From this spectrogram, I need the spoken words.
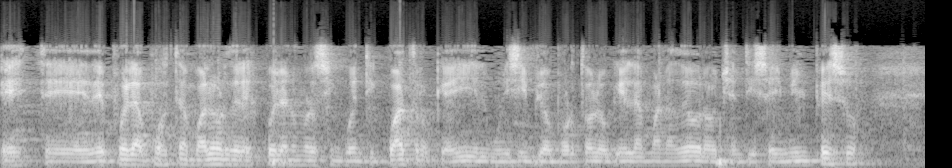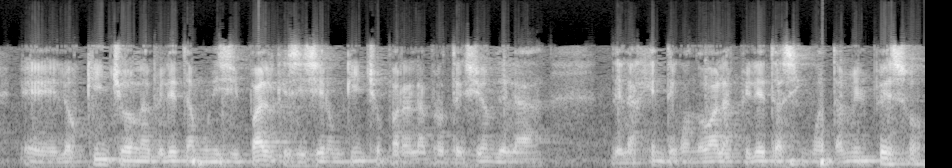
Este, después la puesta en valor de la escuela número 54, que ahí el municipio aportó lo que es la mano de obra, 86.000 pesos. Eh, los quinchos en la pileta municipal, que se hicieron quinchos para la protección de la, de la gente cuando va a las piletas 50 mil pesos,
